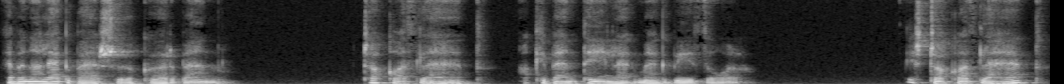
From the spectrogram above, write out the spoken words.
ebben a legbelső körben csak az lehet, akiben tényleg megbízol. És csak az lehet,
